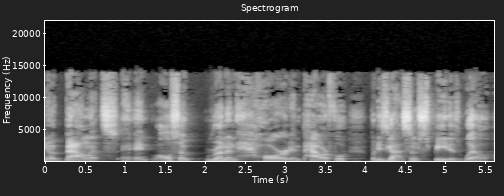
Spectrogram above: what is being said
you know balance and also running hard and powerful. But he's got some speed as well.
